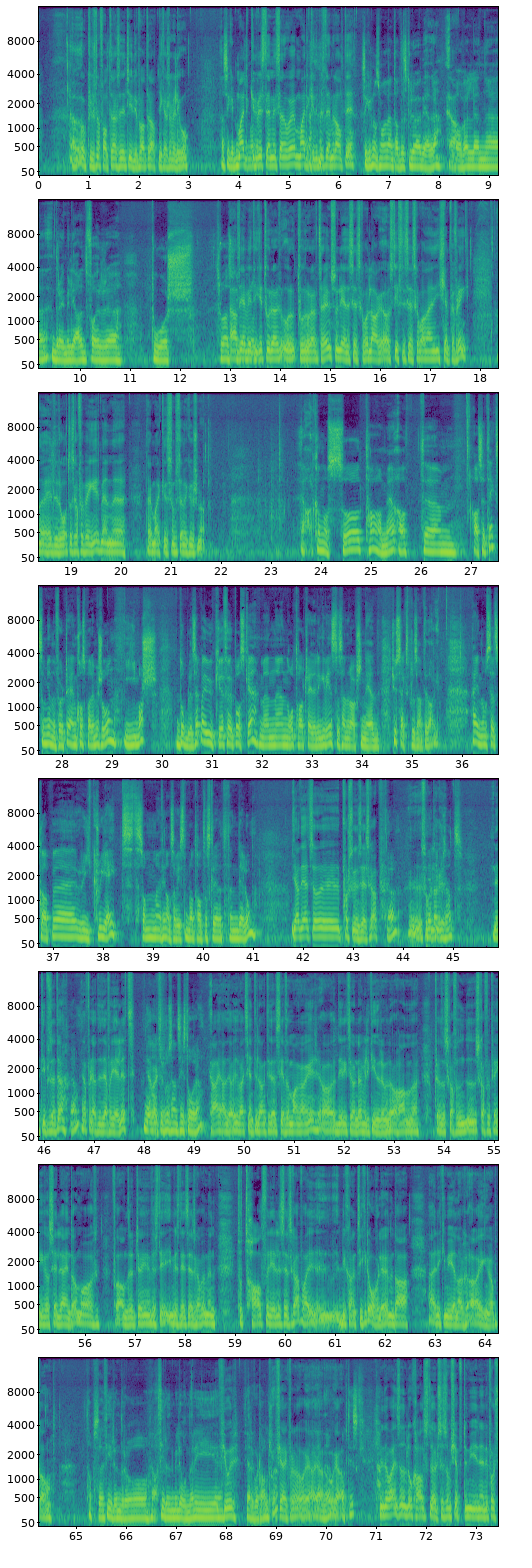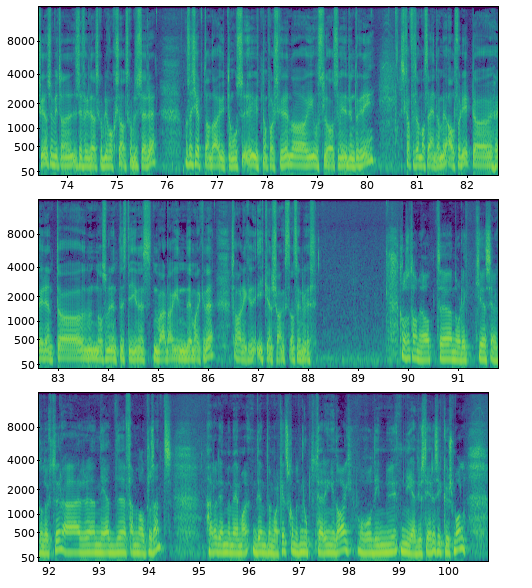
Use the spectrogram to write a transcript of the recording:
Og kursen har falt i dag, så det tyder på at raten ikke er så veldig god. Markedet bestemmer seg noe. Markedet bestemmer alltid. sikkert noen som hadde venta at det skulle være bedre. Ja. Det var vel en eh, drøy milliard for uh, to års jeg, Ja, altså, jeg vet ikke, Tor Olav Trøim, som leder selskapet og, lager, og stifter selskapet, han er kjempeflink. Han er helt rå til å skaffe penger, men uh, det er markedet som bestemmer kursen. da. Ja, jeg kan også ta med at um, Acetec, som gjennomførte en kostbar emisjon i mars, doblet seg på ei uke før påske, men eh, nå tar traderen gevinst og sender aksjen ned 26% i dag. Eiendomsselskapet Recreate, som Finansavisen bl.a. har skrevet en del om, Ja, det er et så, eh, ja, det er har ned 10 Ned 10 ja. Ja. ja. fordi at det er forgjeldet. Det Ned har 80 siste året. Ja, ja, det har vært kjent i lang tid. Jeg har skrevet det mange ganger. og Direktøren der ville ikke innrømme det. og Han eh, prøvde å skaffe, skaffe penger ved å selge eiendom og få andre til å investere, investere i selskapet. Men totalt forgjeldet selskap De kan sikkert overleve, men da er det ikke mye igjen av egenkapitalen. Tapte 400, ja, 400 millioner i, I fjor. fjerde kvartal, tror jeg. Fjerde kvartal. ja, Ja, ja, ja. Faktisk. Men det var en sånn lokal størrelse som kjøpte mye nede i Porsgrunn. Så begynte han selvfølgelig at det skal bli vokse, alt skal bli større. Og så kjøpte han da utenom, utenom Porsgrunn og i Oslo og så videre rundt omkring. Skaffet seg masse eiendommer, altfor dyrt og høy rente. Og nå som rentene stiger nesten hver dag innen det markedet, så har han ikke, ikke en sjanse, sannsynligvis. Kan også ta med at eh, Nordic Semiconductor er ned 5,5 Her har DNB Markets kommet med en oppdatering i dag, og de nedjusterer sitt kursmål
